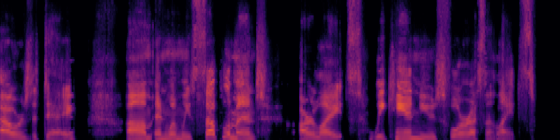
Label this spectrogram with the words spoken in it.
hours a day. Um, and when we supplement our lights, we can use fluorescent lights.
